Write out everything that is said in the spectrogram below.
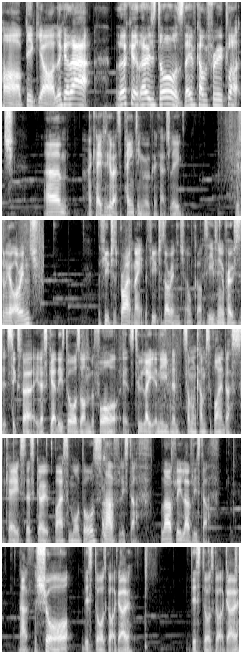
Oh, big yard. Look at that. Look at those doors. They've come through clutch. Um, okay, let's go back to painting real quick, actually. You just want to go orange? The future's bright, mate. The future's orange. Oh, God. As the evening approaches, it's 6.30. Let's get these doors on before it's too late in the evening. Someone comes to find us. Okay, so let's go buy some more doors. Lovely stuff. Lovely, lovely stuff. Now, for sure, this door's got to go. This door's got to go.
